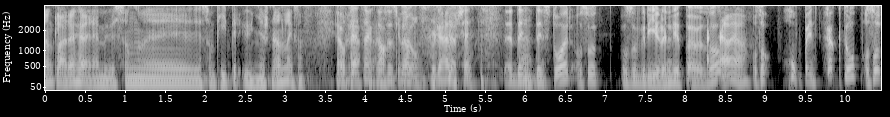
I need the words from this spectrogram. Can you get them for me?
de klarer å høre en mus som, eh, som piper under snøen, liksom. Ja, for det jeg tenkte jeg skulle spørre om. For det her har skjedd. Den, den står, og så, og så vrir den litt på hodet sånn, Ja, ja. og så hopper den høyt opp, og så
